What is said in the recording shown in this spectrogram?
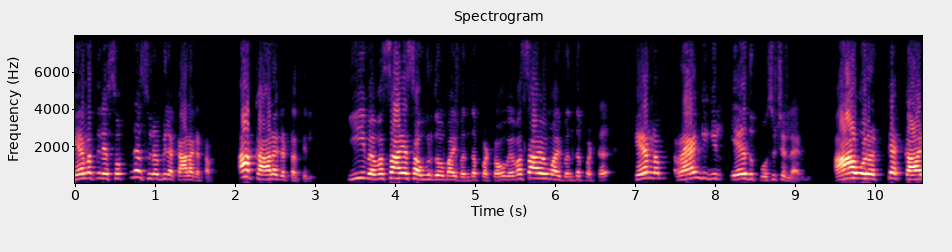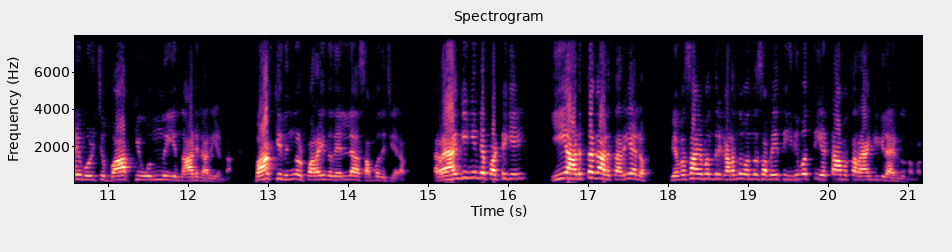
കേരളത്തിലെ സ്വപ്ന സുരഭില കാലഘട്ടം. ആ കാലഘട്ടത്തിൽ ഈ വ്യവസായ സൗഹൃദവുമായി ബന്ധപ്പെട്ടോ വ്യവസായവുമായി ബന്ധപ്പെട്ട് കേരളം റാങ്കിങ്ങിൽ ഏത് പൊസിഷനിലായിരുന്നു? ആ ഒരൊറ്റ കാര്യം ഒഴിച്ച് ബാക്കി ഒന്നും ഈ നാടിനറിയണ്ട. ബാക്കി നിങ്ങൾ പറയുന്നത് എല്ലാം സമ്മതിച്ചു തരാം. റാങ്കിങ്ങിന്റെ പട്ടികയിൽ ഈ അടുത്ത കാലത്ത് അറിയാലോ വ്യവസായ മന്ത്രി കടന്നു വന്ന സമയത്ത് ഇരുപത്തി എട്ടാമത്തെ റാങ്കിങ്ങിലായിരുന്നു നമ്മൾ.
